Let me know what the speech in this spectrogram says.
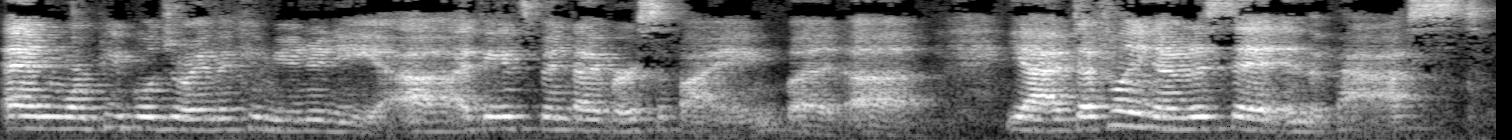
and more people join the community, uh, I think it's been diversifying. But uh, yeah, I've definitely noticed it in the past.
